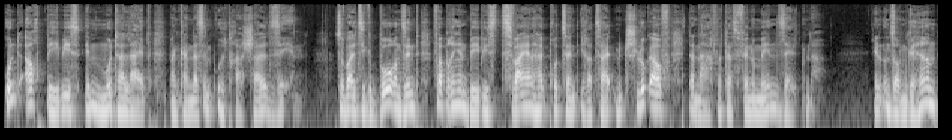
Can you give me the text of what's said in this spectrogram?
Und auch Babys im Mutterleib. Man kann das im Ultraschall sehen. Sobald sie geboren sind, verbringen Babys zweieinhalb Prozent ihrer Zeit mit Schluckauf, danach wird das Phänomen seltener. In unserem Gehirn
